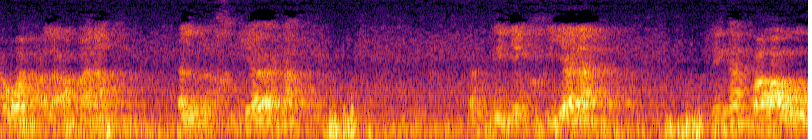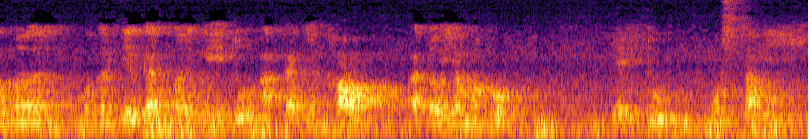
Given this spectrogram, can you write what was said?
lawan al amanah al khiyanah artinya khianat dengan bahawa mengerjakan mereka itu akan yang haram atau yang makruh. Iaitu mustahil.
